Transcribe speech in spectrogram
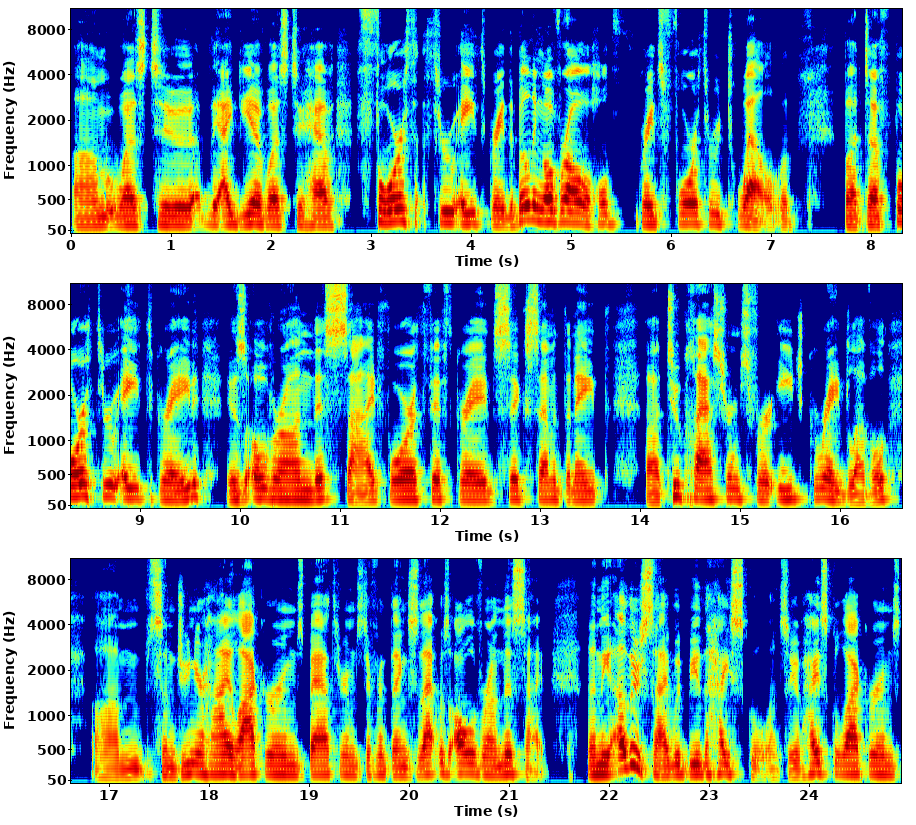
um, was to the idea was to have fourth through eighth grade. The building overall will hold grades four through 12 but uh, fourth through eighth grade is over on this side fourth, fifth grade, sixth, seventh, and eighth, uh, two classrooms for each grade level, um, some junior high locker rooms, bathrooms, different things. So that was all over on this side. Then the other side would be the high school. And so you have high school locker rooms,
